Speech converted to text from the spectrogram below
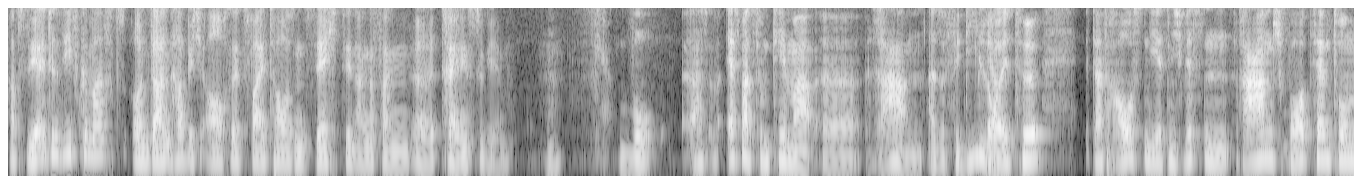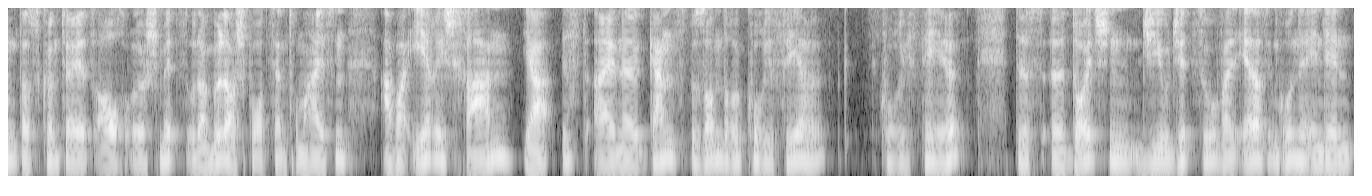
habe sehr intensiv gemacht und dann habe ich auch seit 2016 angefangen, äh, Trainings zu geben. Wo also erstmal zum Thema äh, Rahn. Also für die Leute ja. da draußen, die jetzt nicht wissen, Rahn Sportzentrum, das könnte ja jetzt auch äh, Schmitz oder Müller Sportzentrum heißen. Aber Erich Rahn, ja, ist eine ganz besondere Koryphäre, Koryphäe des äh, deutschen Jiu-Jitsu, weil er das im Grunde in den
